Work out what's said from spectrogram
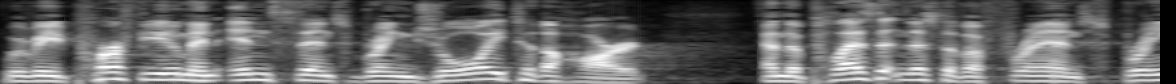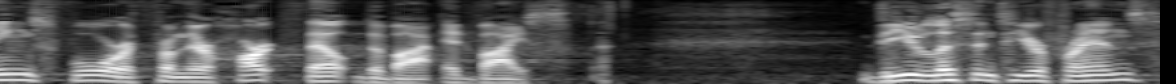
We read, Perfume and incense bring joy to the heart, and the pleasantness of a friend springs forth from their heartfelt advice. Do you listen to your friends?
